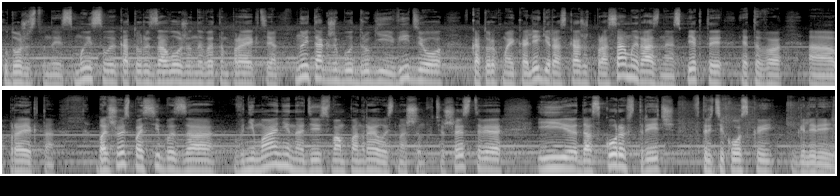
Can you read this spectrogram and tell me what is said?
художественные смыслы, которые заложены в этом проекте. Ну и также будут другие видео, в которых мои коллеги расскажут про самые разные аспекты этого а, проекта. Большое спасибо за внимание. Надеюсь, вам понравилось наше путешествие. И до скорых встреч в Третьяковской галерее.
